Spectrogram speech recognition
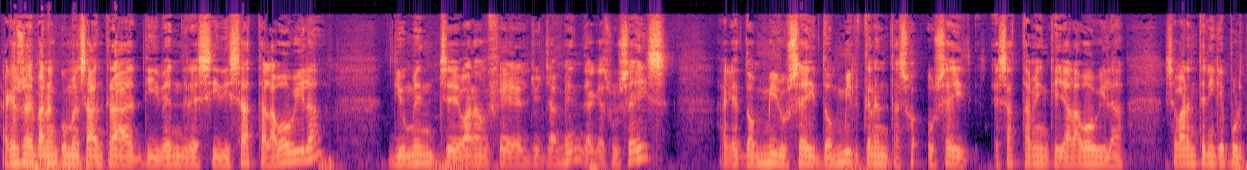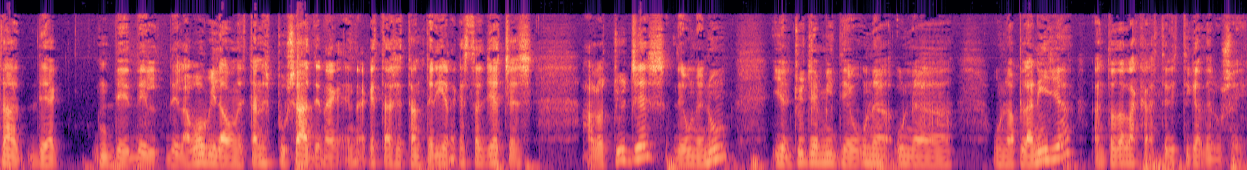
Aquests ocells van començar a entrar divendres i dissabte a la bòbila, diumenge varen fer el jutjament d'aquests ocells, aquests 2.000 ocells, 2.030 ocells exactament que hi ha a la bòbila, se varen tenir que portar de, de, de, de la bòbila on estan exposats en, en aquestes estanteries, en aquestes lletges, a los jutges de un en un i el jutge emite una, una, una planilla amb totes les característiques de l'ocell.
